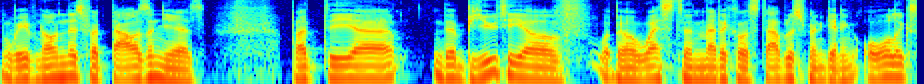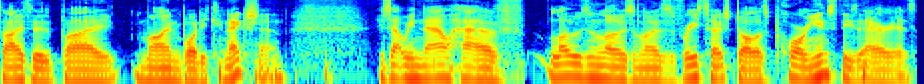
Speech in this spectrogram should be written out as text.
we've known this for a thousand years. But the uh, the beauty of the Western medical establishment getting all excited by mind body connection is that we now have loads and loads and loads of research dollars pouring into these areas.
